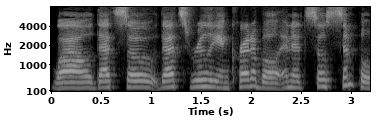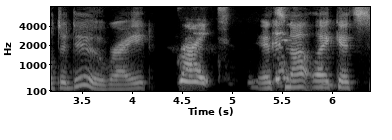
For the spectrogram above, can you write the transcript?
Wow, that's so that's really incredible, and it's so simple to do, right? Right. It's not like it's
